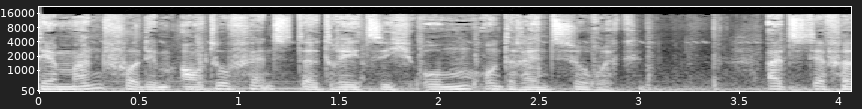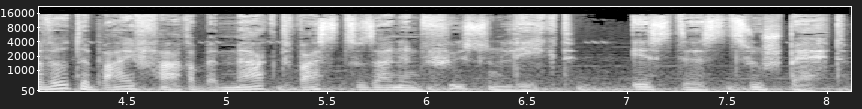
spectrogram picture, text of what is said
Der Mann vor dem Autofenster dreht sich um und rennt zurück. Als der verwirrte Beifahrer bemerkt, was zu seinen Füßen liegt, ist es zu spät.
